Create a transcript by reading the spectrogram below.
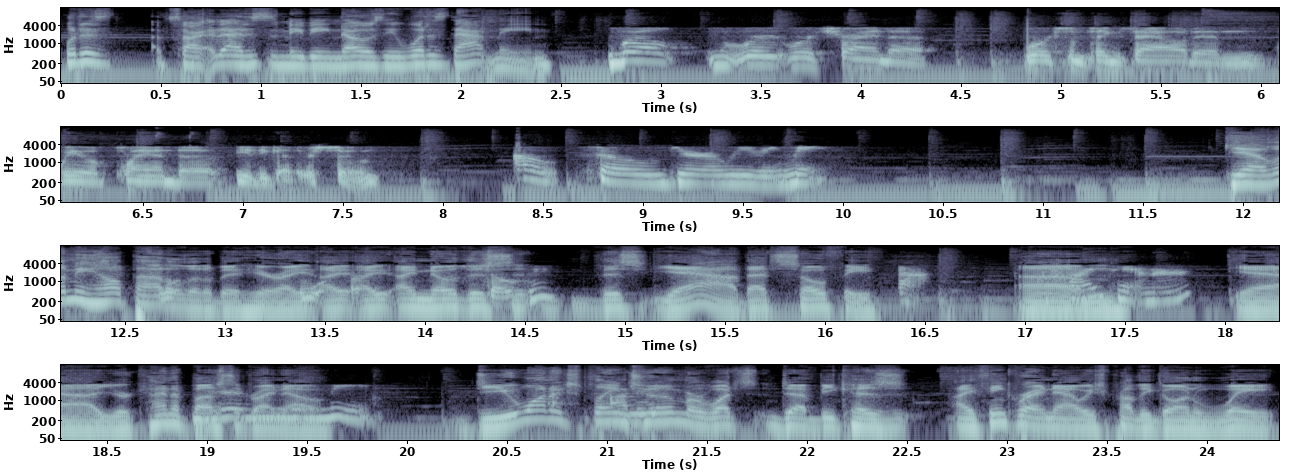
what is? I'm sorry, that is me being nosy. What does that mean? Well, we're we're trying to work some things out, and we have a plan to be together soon. Oh, so you're leaving me? Yeah, let me help out a little bit here. I I, I, I know this Sophie? this yeah, that's Sophie. Yeah. Hi, Um, Tanner. yeah, you're kind of busted you're right now. Me. Do you want to explain to him or what's d- because I think right now he's probably going, "Wait,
